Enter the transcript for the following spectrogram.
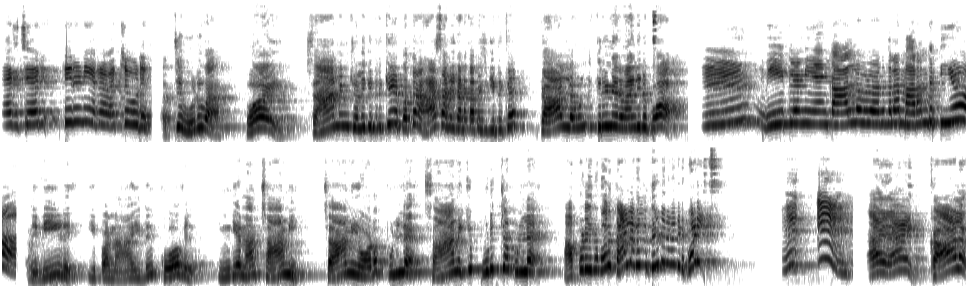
சரி சரி திருநீரை வச்சு விடு. வச்சு விடுவா. ஓய் சாமின்னு சொல்லிக்கிட்டு இருக்கேன் பார்த்தா ஆசாமி கணக்கா பேசிக்கிட்டு இருக்க. காலில் வந்து திருநீரை வாங்கிட்டு போ. ம், வீட்ல நீ காலில் விழுறதுல மறந்துட்டியோ? அது வீடு. இப்ப நான் இது கோவில். இங்க நான் சாமி. சாமியோட புள்ள. சாமிக்கு பிடிச்ச புள்ள. அப்படிங்கும் போது காலை வந்து திருடி போய் ஆய் ஆய் காலை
